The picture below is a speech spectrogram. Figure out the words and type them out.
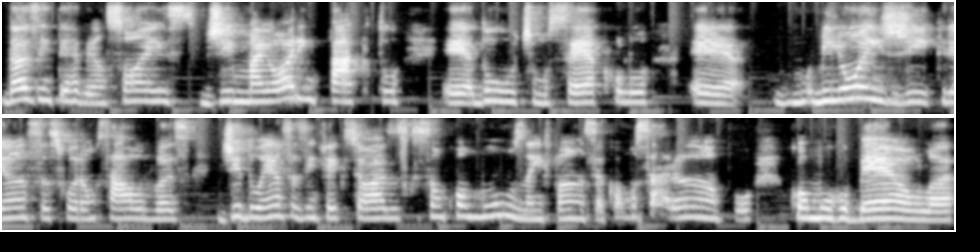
das intervenções de maior impacto é, do último século. É, milhões de crianças foram salvas de doenças infecciosas que são comuns na infância, como sarampo, como rubéola,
